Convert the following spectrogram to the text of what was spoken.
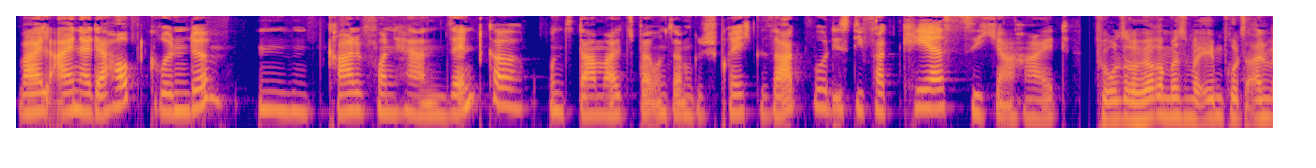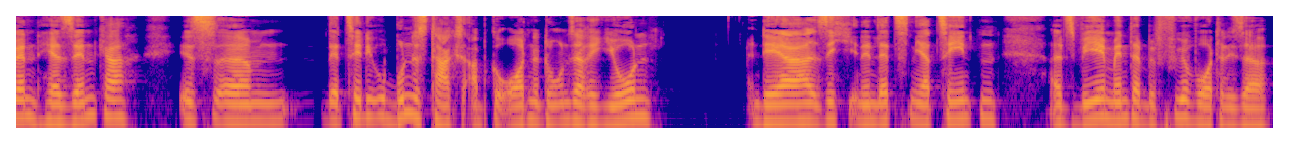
weil einer der Hauptgründe, gerade von Herrn Sendker uns damals bei unserem Gespräch gesagt wurde, ist die Verkehrssicherheit. Für unsere Hörer müssen wir eben kurz einwenden, Herr Sendker ist ähm, der CDU-Bundestagsabgeordnete unserer Region, der sich in den letzten Jahrzehnten als vehementer Befürworter dieser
